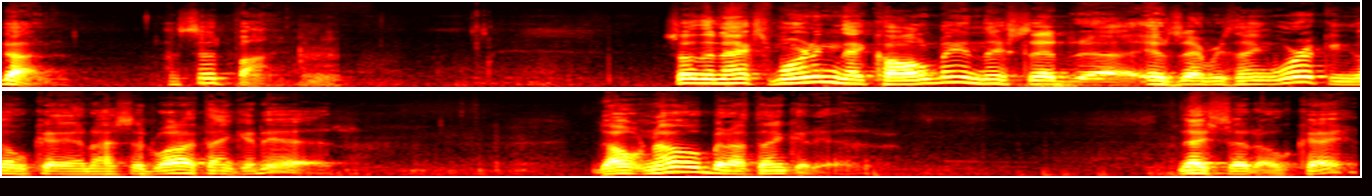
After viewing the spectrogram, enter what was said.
done. I said, fine. So the next morning they called me and they said, uh, Is everything working okay? And I said, Well, I think it is. Don't know, but I think it is. They said, okay.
